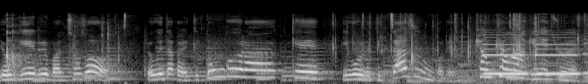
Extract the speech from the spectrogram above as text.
여기를 맞춰서 여기다가 이렇게 동그랗게 이걸 이렇게 짜주는 거래요. 평평하게 해줘야 돼.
